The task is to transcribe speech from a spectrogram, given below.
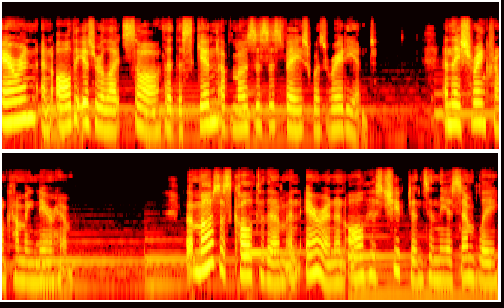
Aaron and all the Israelites saw that the skin of Moses' face was radiant, and they shrank from coming near him. But Moses called to them, and Aaron and all his chieftains in the assembly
